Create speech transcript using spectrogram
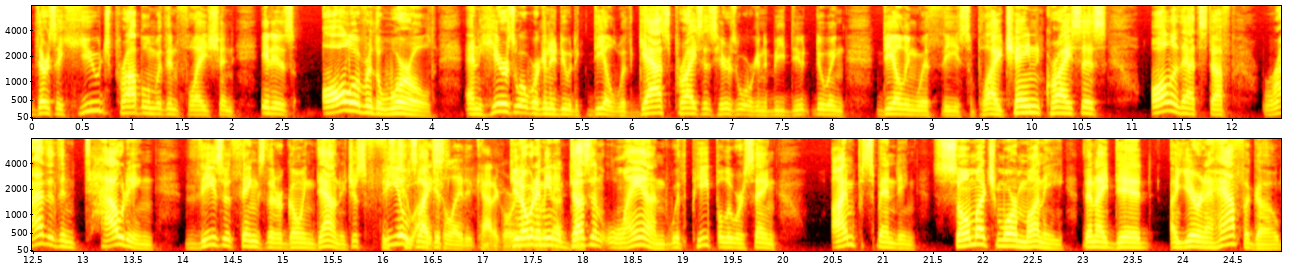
there's a huge problem with inflation. It is all over the world, and here's what we're going to do to deal with gas prices. Here's what we're going to be do- doing dealing with the supply chain crisis, all of that stuff. Rather than touting these are things that are going down, it just feels like isolated categories. do you know what I mean? It doesn't land with people who are saying, I'm spending so much more money than I did a year and a half ago.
